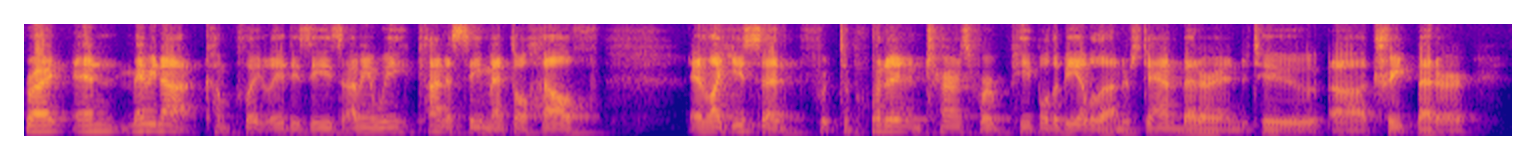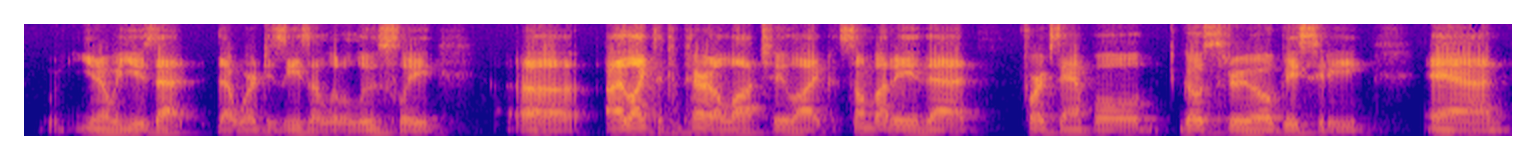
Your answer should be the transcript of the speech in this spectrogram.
Right. And maybe not completely a disease. I mean, we kind of see mental health and like you said, for, to put it in terms for people to be able to understand better and to uh, treat better, you know, we use that that word disease a little loosely. Uh, I like to compare it a lot to like somebody that, for example, goes through obesity and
